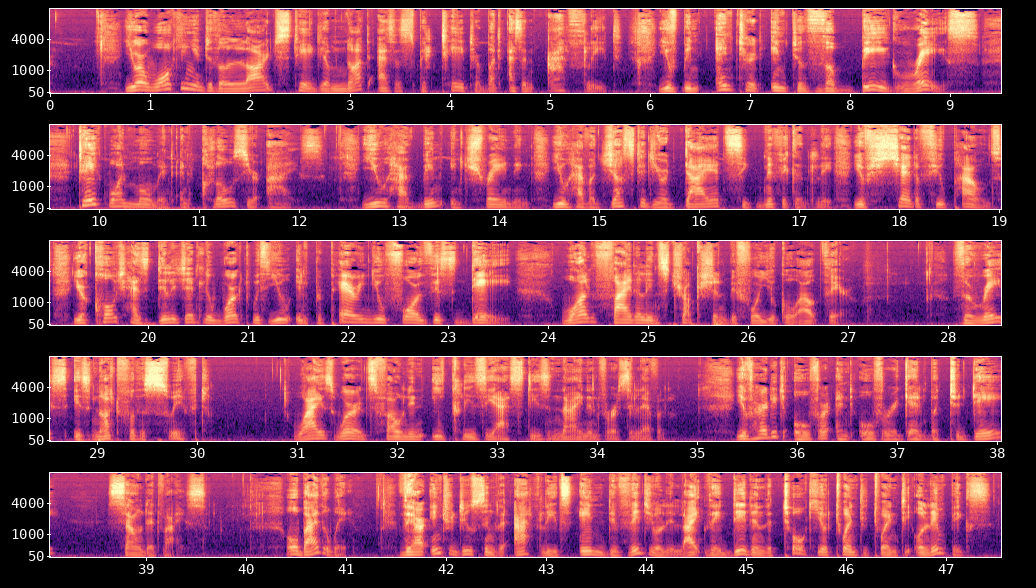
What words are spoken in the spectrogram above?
You are walking into the large stadium not as a spectator, but as an athlete. You've been entered into the big race. Take one moment and close your eyes. You have been in training. You have adjusted your diet significantly. You've shed a few pounds. Your coach has diligently worked with you in preparing you for this day. One final instruction before you go out there the race is not for the swift. Wise words found in Ecclesiastes 9 and verse 11. You've heard it over and over again, but today, sound advice. Oh, by the way, they are introducing the athletes individually like they did in the Tokyo 2020 Olympics.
